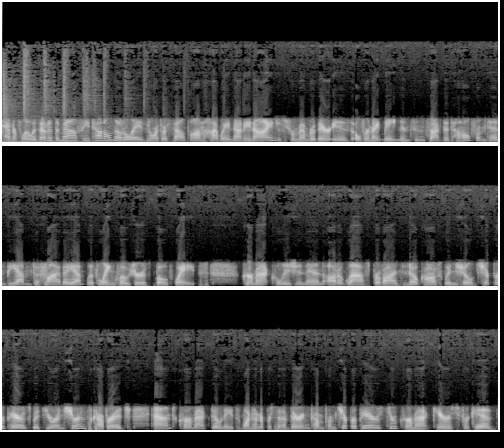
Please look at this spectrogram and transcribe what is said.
Counterflow is out at the Massey Tunnel. No delays north or south on Highway 99. Just remember there is overnight maintenance inside the tunnel from 10 p.m. to 5 a.m. with lane closures both ways. Kirmac Collision and Auto Glass provides no-cost windshield chip repairs with your insurance coverage. And Kirmac donates 100% of their income from chip repairs through Kirmac Cares for Kids.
